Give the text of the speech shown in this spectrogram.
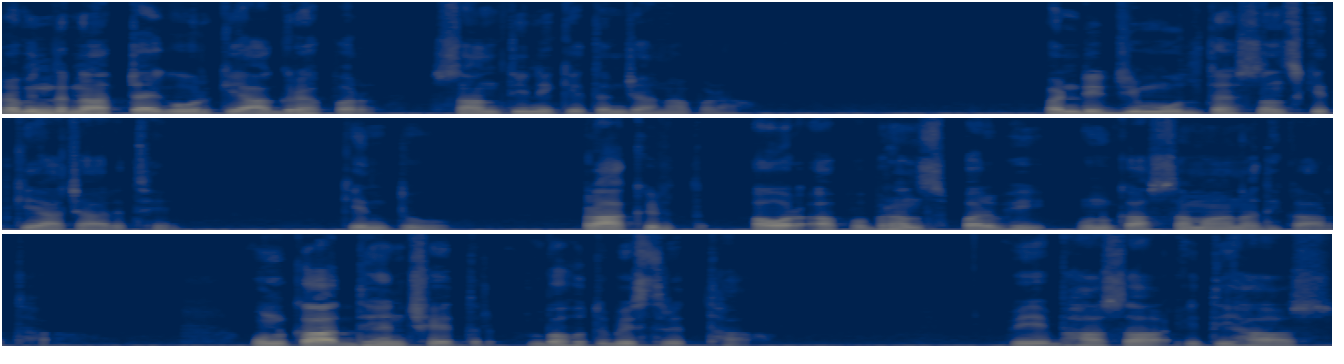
रविंद्रनाथ टैगोर के आग्रह पर शांति निकेतन जाना पड़ा। पंडित जी मूलतः संस्कृत के आचार्य थे, किंतु प्राकृत और अपभ्रंश पर भी उनका समान अधिकार था। उनका अध्ययन क्षेत्र बहुत विस्तृत था। वे भाषा, इतिहास,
